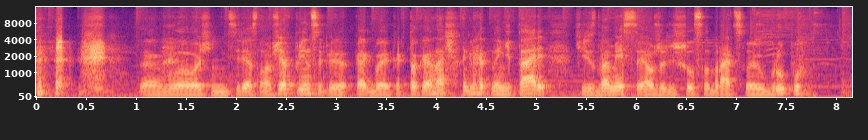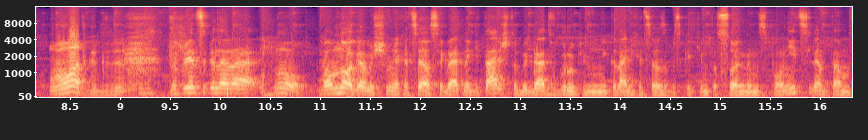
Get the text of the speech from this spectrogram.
Это было очень интересно. Вообще, в принципе, как бы, как только я начал играть на гитаре, через два месяца я уже решил собрать свою группу. Вот, Ну, в принципе, наверное, ну, во многом еще мне хотелось играть на гитаре, чтобы играть в группе. Мне никогда не хотелось быть каким-то сольным исполнителем, там,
